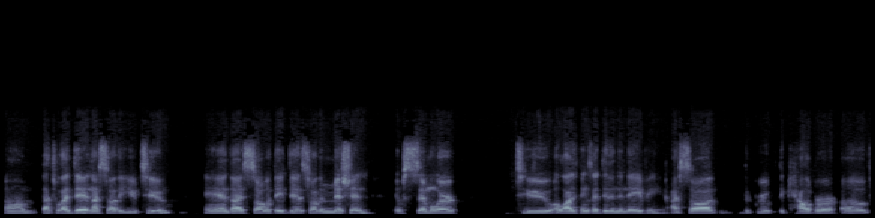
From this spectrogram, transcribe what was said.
um, that's what I did. And I saw the U2 and I saw what they did, saw the mission. It was similar to a lot of things I did in the Navy. I saw the group, the caliber of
